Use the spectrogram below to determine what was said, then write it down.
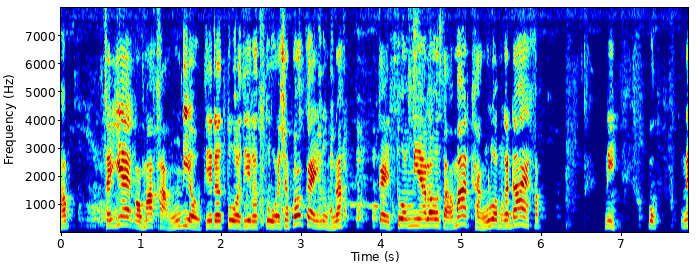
ครับ จะแยกออกมาขังเดี่ยวทีละตัวทีละตัว เฉพาะไก่หนุ่มนะไก่ตัวเมียเราสามารถขังรวมกันได้ครับ นี่ปกใน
